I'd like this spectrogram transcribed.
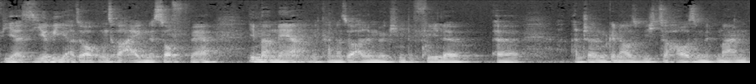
via Siri, also auch unsere eigene Software, immer mehr. Ich kann also alle möglichen Befehle äh, anscheinend genauso wie ich zu Hause mit meinem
